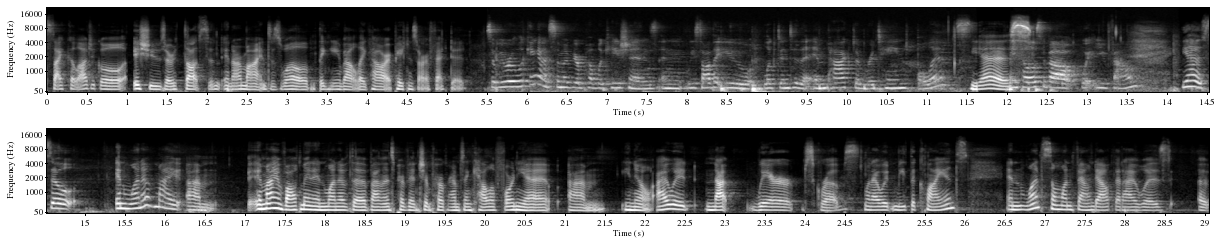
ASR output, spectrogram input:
psychological issues or thoughts in, in our minds as well, thinking about like how our patients are affected. So we were looking at some of your publications and we saw that you looked into the impact of retained bullets. Yes. Can you tell us about what you found? Yeah, so in one of my um, in my involvement in one of the violence prevention programs in California, um, you know, I would not wear scrubs when I would meet the clients. And once someone found out that I was a,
